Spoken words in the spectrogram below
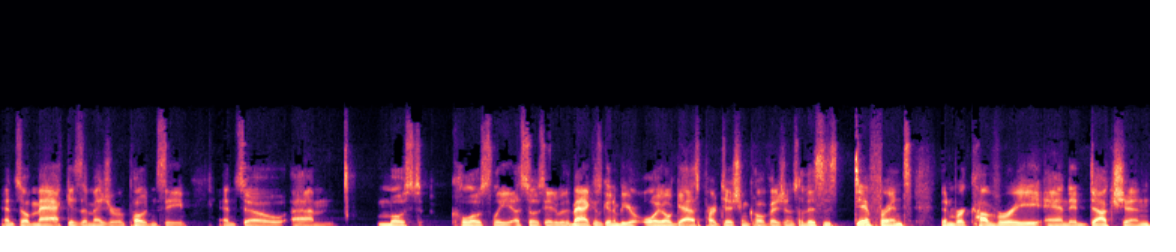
And so MAC is a measure of potency. And so, um, most closely associated with MAC is going to be your oil gas partition coefficient. So this is different than recovery and induction.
